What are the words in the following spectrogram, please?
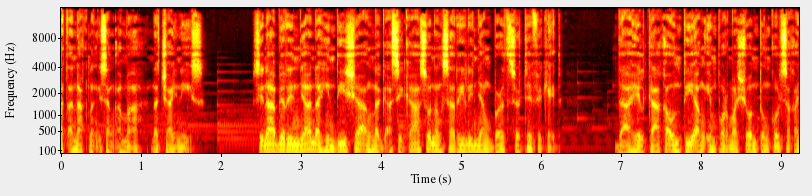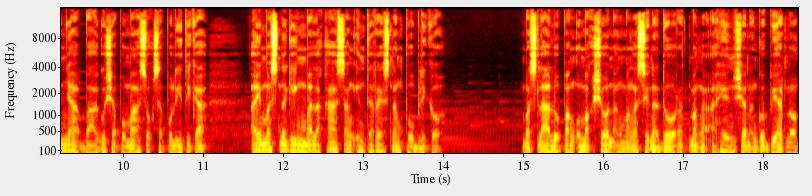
at anak ng isang ama na Chinese. Sinabi rin niya na hindi siya ang nag-asikaso ng sarili niyang birth certificate dahil kakaunti ang impormasyon tungkol sa kanya bago siya pumasok sa politika ay mas naging malakas ang interes ng publiko. Mas lalo pang umaksyon ang mga senador at mga ahensya ng gobyerno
